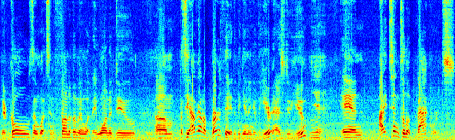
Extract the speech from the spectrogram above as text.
their goals and what's in front of them and what they want to do. Um, but see, I've got a birthday at the beginning of the year, as do you. Yeah. And I tend to look backwards,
